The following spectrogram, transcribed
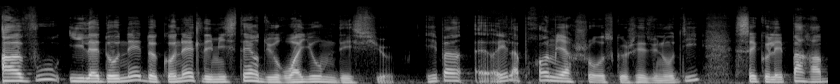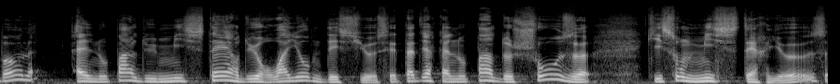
À vous, il est donné de connaître les mystères du royaume des cieux. Et eh ben, et la première chose que Jésus nous dit, c'est que les paraboles, elles nous parlent du mystère du royaume des cieux, c'est-à-dire qu'elles nous parlent de choses qui sont mystérieuses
